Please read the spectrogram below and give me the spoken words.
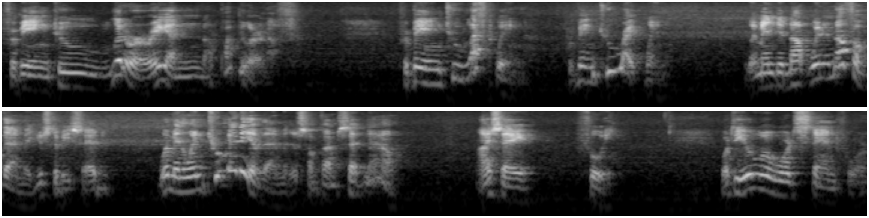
for being too literary and not popular enough. for being too left wing, for being too right wing. Women did not win enough of them, it used to be said. Women win too many of them, it is sometimes said now. I say, fooey. What the Hugo Awards stand for,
